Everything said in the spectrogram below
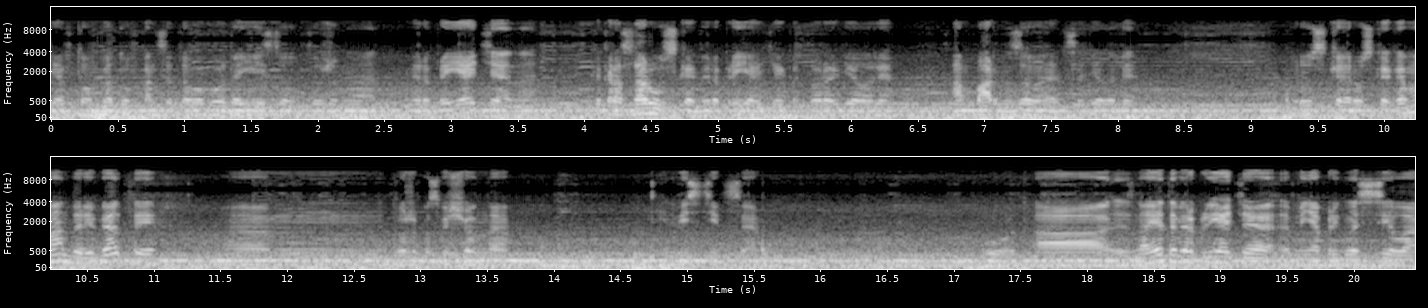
Я в том году, в конце того года, ездил тоже на мероприятие, на как раз на русское мероприятие, которое делали, Амбар называется, делали русская, русская команда, ребята, и, эм, тоже посвященная инвестициям. Вот. А на это мероприятие меня пригласила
